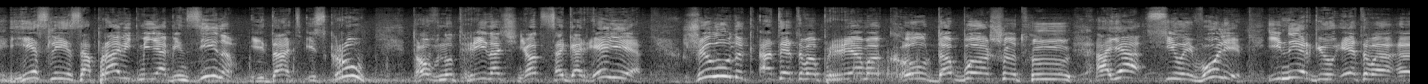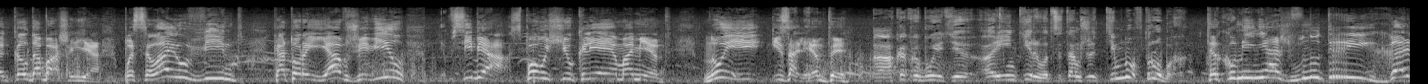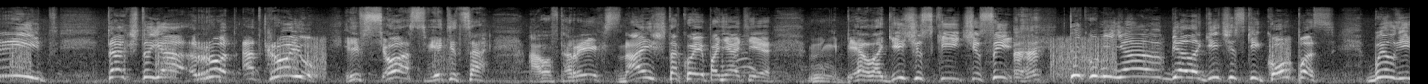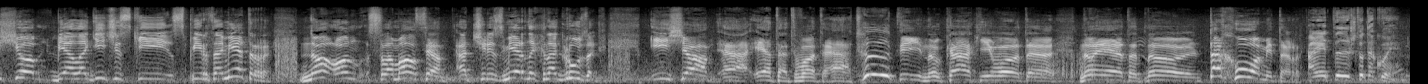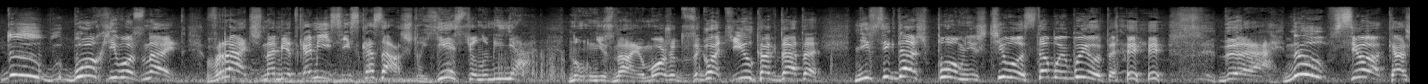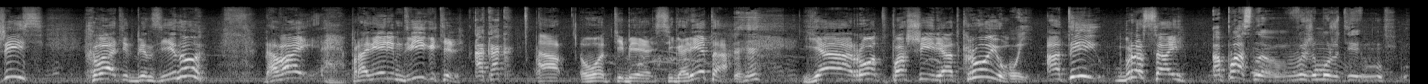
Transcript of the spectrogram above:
Если заправить меня бензином и дать искру, то внутри начнется горение. Желудок от этого прямо колдобашит. А я силой воли энергию этого э, колдобашения посылаю в винт, который я вживил в себя с помощью клея момент. Ну и изоленты. А как вы будете ориентироваться? Там же темно в трубах. Так у меня ж внутри горит. Так что я рот открою, и все осветится. А во-вторых, знаешь такое понятие биологические часы? Ага. Так у меня биологический компас. Был еще биологический спиртометр, но он сломался от чрезмерных нагрузок. И еще а, этот вот, а, тьфу ты, ну как его-то, ну этот, ну, тахометр. А это что такое? Да бог его знает. Врач на медкомиссии сказал, что есть он у меня. Ну, не знаю, может, заглотил когда-то. Не всегда ж помнишь, чего с тобой было-то. Да, ну, все, кажись, хватит бензину. Давай проверим двигатель. А как? А вот тебе сигарета Я рот пошире открою Ой. А ты бросай Опасно, вы же можете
